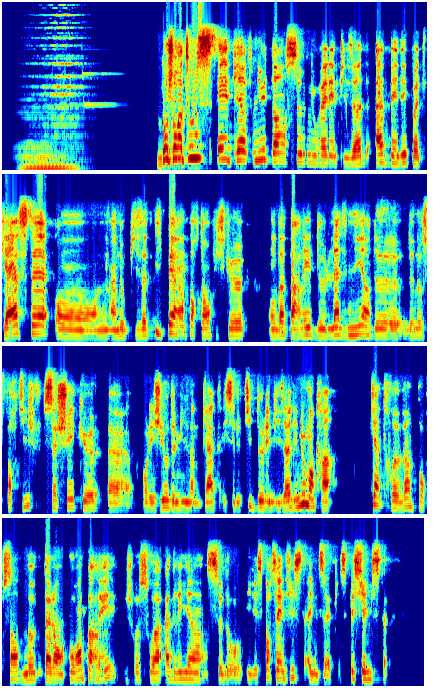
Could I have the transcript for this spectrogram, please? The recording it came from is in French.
Bonjour à tous et bienvenue dans ce nouvel épisode ABD Podcast. On, un épisode hyper important puisque on va parler de l'avenir de, nos sportifs. Sachez que euh, pour les JO 2024, et c'est le titre de l'épisode, il nous manquera 80% de nos talents. Pour en parler, je reçois Adrien Sedo. Il est sport scientist à INSEP, spécialiste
